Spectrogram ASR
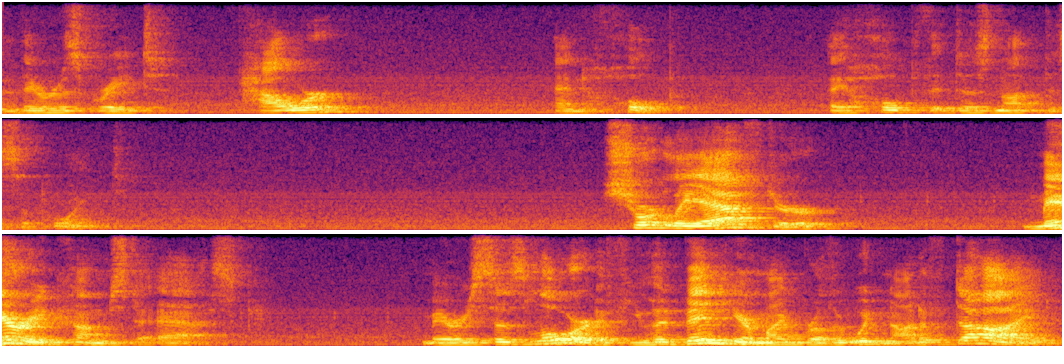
And there is great power and hope, a hope that does not disappoint. Shortly after, Mary comes to ask. Mary says, Lord, if you had been here, my brother would not have died.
